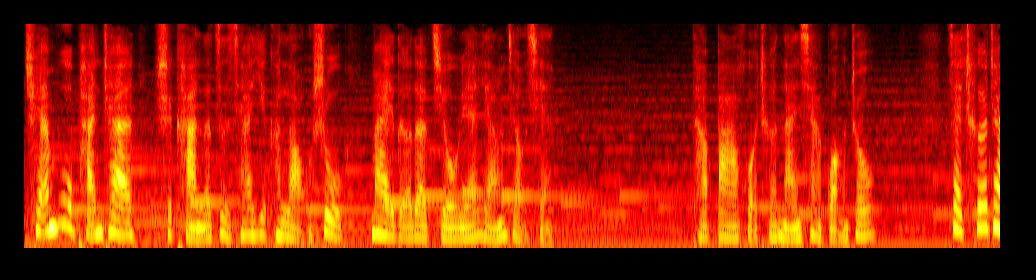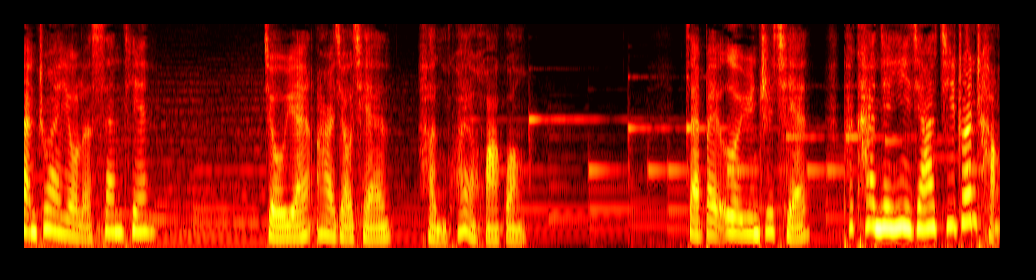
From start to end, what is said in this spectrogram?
全部盘缠是砍了自家一棵老树卖得的九元两角钱。他扒火车南下广州。在车站转悠了三天，九元二角钱很快花光。在被饿晕之前，他看见一家机砖厂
